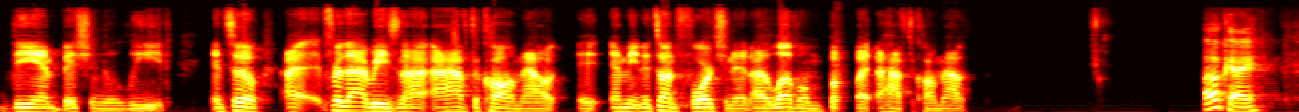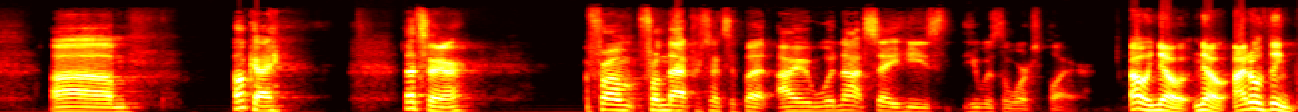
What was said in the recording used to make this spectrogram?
the ambition to lead. And so, I, for that reason, I, I, have to call him out. It, I mean, it's unfortunate. I love him, but, but, I have to call him out. Okay. Um, okay. That's fair from from that perspective. But I would not say he's he was the worst player. Oh no, no, I don't think.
